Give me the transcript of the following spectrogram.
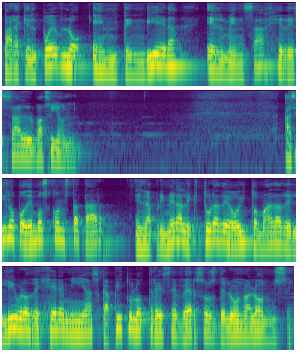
para que el pueblo entendiera el mensaje de salvación. Así lo podemos constatar en la primera lectura de hoy tomada del libro de Jeremías capítulo 13 versos del 1 al 11.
